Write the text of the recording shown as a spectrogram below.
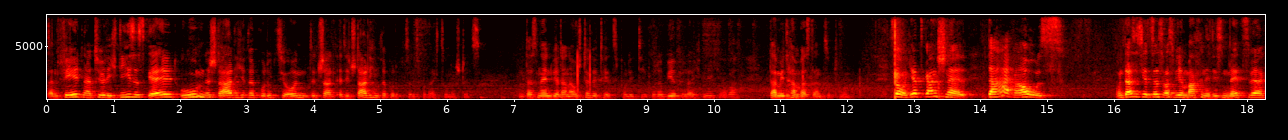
dann fehlt natürlich dieses Geld, um eine staatliche Reproduktion, den, den staatlichen Reproduktionsbereich zu unterstützen. Und das nennen wir dann Austeritätspolitik oder wir vielleicht nicht, aber damit haben wir es dann zu tun. So, jetzt ganz schnell. Daraus, und das ist jetzt das, was wir machen in diesem Netzwerk,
